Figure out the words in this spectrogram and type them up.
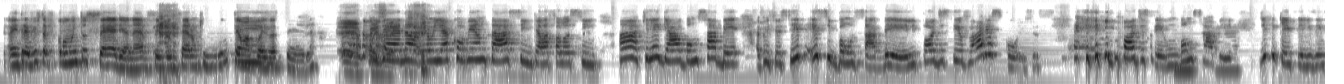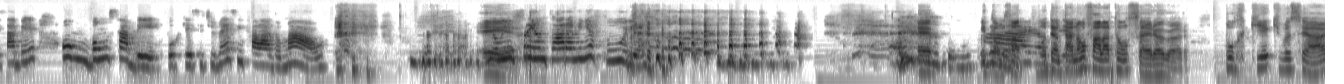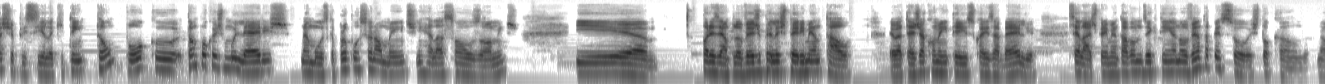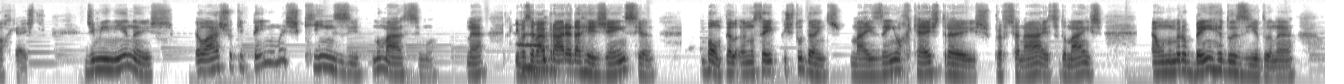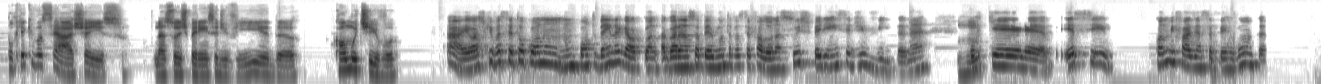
A entrevista ficou muito séria, né? Vocês disseram que não tem uma coisa séria. É, pois, pois é. é. não, eu ia comentar assim, que ela falou assim, ah, que legal, bom saber. Eu pensei, esse bom saber, ele pode ser várias coisas. Pode ser um bom saber de fiquei feliz em saber ou um bom saber, porque se tivessem falado mal, é... eu enfrentar a minha fúria. É, então, Ai, vou tentar Deus. não falar tão sério agora. Por que que você acha, Priscila, que tem tão pouco, tão poucas mulheres na música proporcionalmente em relação aos homens? E, por exemplo, eu vejo pela experimental. Eu até já comentei isso com a Isabelle. Sei lá, experimental, vamos dizer que tenha 90 pessoas tocando na orquestra. De meninas, eu acho que tem umas 15 no máximo né? E você ah. vai para a área da regência, bom, eu não sei estudantes, mas em orquestras profissionais e tudo mais, é um número bem reduzido, né? Por que que você acha isso? Na sua experiência de vida? Qual o motivo? Ah, eu acho que você tocou num, num ponto bem legal. Agora, na sua pergunta, você falou na sua experiência de vida, né? Uhum. Porque esse, quando me fazem essa pergunta,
